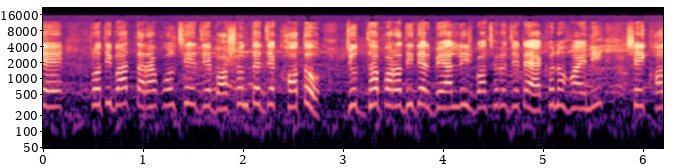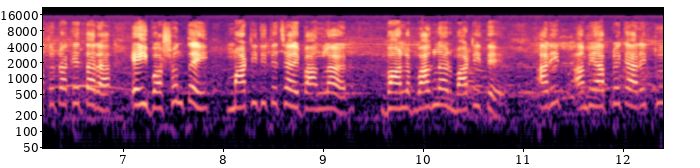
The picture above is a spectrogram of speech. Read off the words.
যে প্রতিবাদ, তারা বলছে যে বসন্তের যে ক্ষত, যুদ্ধাপরাধীদের বিয়াল্লিশ বছরে যেটা এখনও হয়নি, সেই ক্ষতটাকে তারা এই বসন্তেই মাটি দিতে চায় বাংলার বাংলার মাটিতে। আরিফ, আমি আপনাকে আরেকটু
